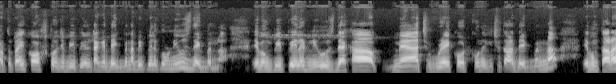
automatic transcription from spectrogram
এতটাই কষ্ট যে বিপিএলটাকে দেখবেন না বিপিএল কোনো নিউজ দেখবেন না। এবং বিপিএল এর নিউজ দেখা ম্যাচ রেকর্ড কোনো কিছু তারা দেখবেন না। এবং তারা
